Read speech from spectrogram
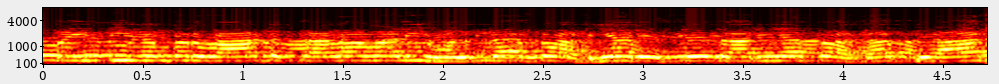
35 ਨੰਬਰ ਵਾਰਡ ਕਾਲਾ ਵਾਲੀ ਹਲਕਾ, ਤੁਹਾਡੀਆਂ ਰਿਸ਼ਤੇਦਾਰੀਆਂ, ਤੁਹਾਡਾ ਪਿਆਰ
